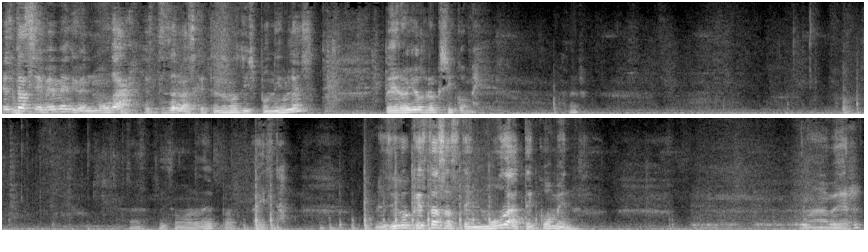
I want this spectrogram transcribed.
Esta se ve medio en muda. Esta es de las que tenemos disponibles. Pero yo creo que sí come. A ver. Ah, Ahí está. Les digo que estas hasta en muda te comen. A ver.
